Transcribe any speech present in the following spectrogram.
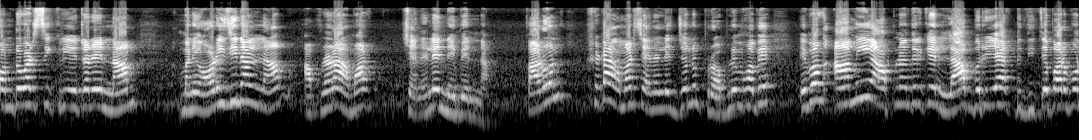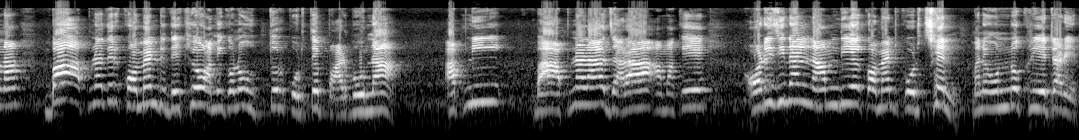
কন্ট্রোভার্সি ক্রিয়েটারের নাম মানে অরিজিনাল নাম আপনারা আমার চ্যানেলে নেবেন না। কারণ সেটা আমার চ্যানেলের জন্য প্রবলেম হবে এবং আমি আপনাদেরকে লাভ রিয়াক্ট দিতে পারব না বা আপনাদের কমেন্ট দেখেও আমি কোনো উত্তর করতে পারব না। আপনি বা আপনারা যারা আমাকে অরিজিনাল নাম দিয়ে কমেন্ট করছেন মানে অন্য ক্রিয়েটারের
